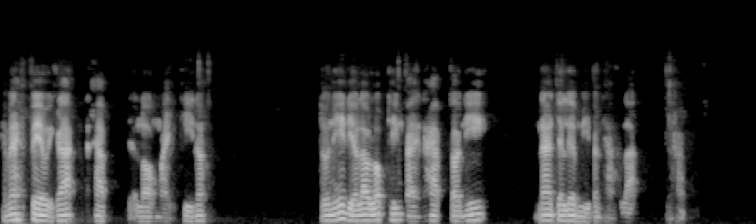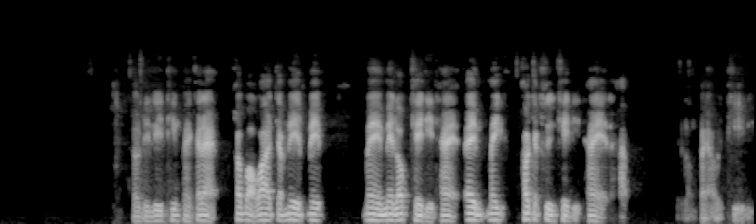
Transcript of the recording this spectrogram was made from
เห็นไหม fail อีกแล้วนะครับ เดี๋ยวลองใหม่อีกทีเนาะตัวนี้เดี๋ยวเราลบทิ้งไปนะครับ ตอนนี้น่าจะเริ่มมีปัญหาละนะครับ เรา delete ทิ้งไปก็ได้ เขาบอกว่าจะไม่ไม่ไม่ไม่ลบเครดิตให้เอ้ยไม่เขาจะคืนเครดิตให้นะครับลองไปเอาอีกทีหนึ่ง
